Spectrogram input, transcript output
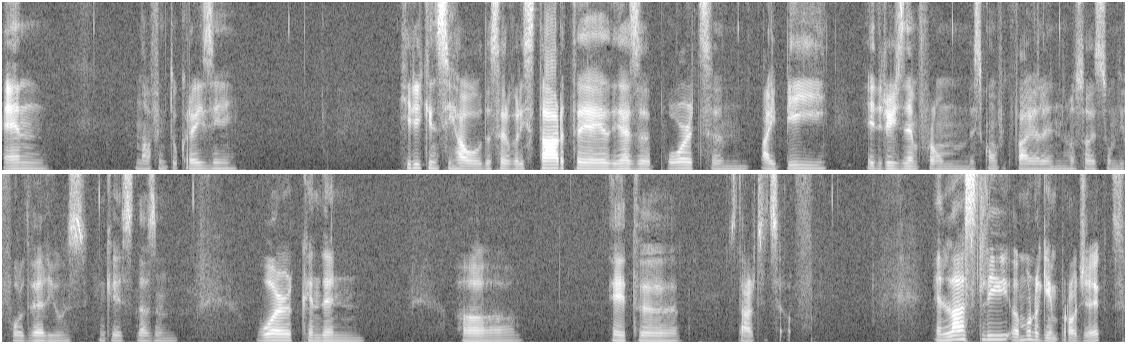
and nothing too crazy. Here you can see how the server is started, it has a port and IP, it reads them from this config file and also has some default values in case it doesn't work and then uh, it uh, starts itself. And lastly, a monogame project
